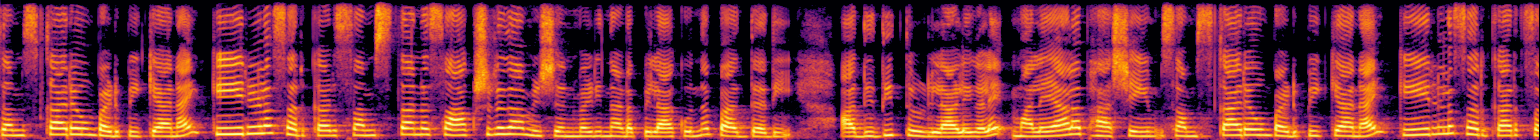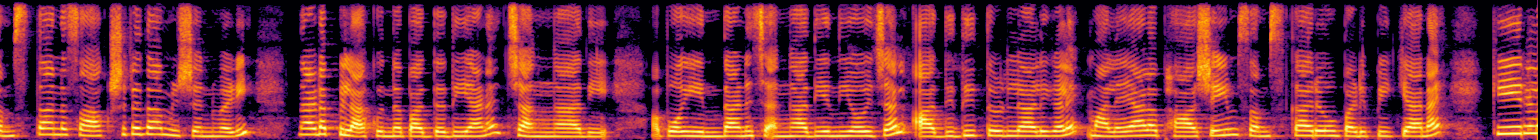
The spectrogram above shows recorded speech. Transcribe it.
സംസ്കാരവും പഠിപ്പിക്കാനായി കേരള സർക്കാർ സംസ്ഥാന സാക്ഷരതാ മിഷൻ വഴി നടപ്പിലാക്കുന്ന പദ്ധതി. അതിഥി തൊഴിലാളികളെ മലയാള ഭാഷയും സംസ്കാരവും പഠിപ്പിക്കാനായി കേരള സർക്കാർ സംസ്ഥാന സാക്ഷരതാ മിഷൻ വഴി നടപ്പിലാക്കുന്ന പദ്ധതിയാണ് ചങ്ങാതി. അപ്പോൾ എന്താണ് ചങ്ങാതി എന്ന് ചോദിച്ചാൽ അതിഥി തൊഴിലാളികളെ മലയാള ഭാഷയും സംസ്കാരവും പഠിപ്പിക്കാനായി കേരള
